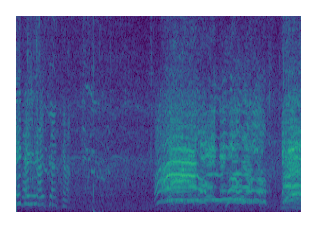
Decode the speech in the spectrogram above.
¡Ah! ¡No, no, no! ¡Ah!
